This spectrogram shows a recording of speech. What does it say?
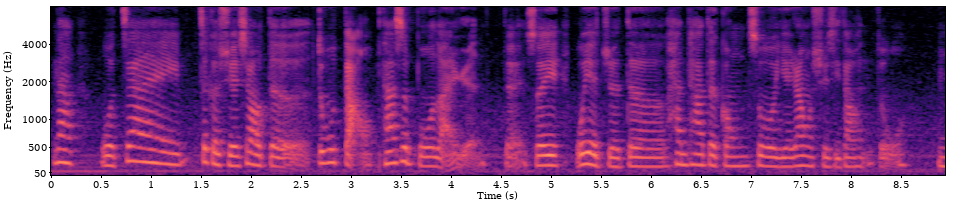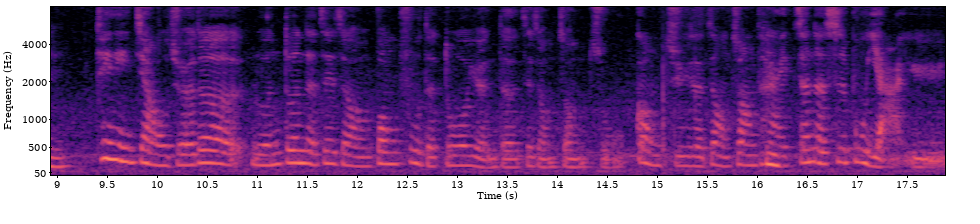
那我在这个学校的督导，他是波兰人，对，所以我也觉得和他的工作也让我学习到很多。嗯。听你讲，我觉得伦敦的这种丰富的、多元的这种种族共居的这种状态，真的是不亚于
